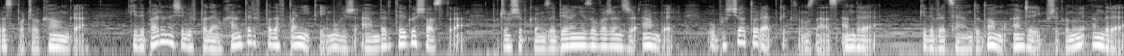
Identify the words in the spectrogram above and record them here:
rozpoczął Konga. Kiedy pary na siebie wpadają, Hunter wpada w panikę i mówi, że Amber to jego siostra, po czym szybko ją zabiera, nie zauważając, że Amber upuściła torebkę, którą znalazł André. Kiedy wracają do domu, Angelique przekonuje André,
